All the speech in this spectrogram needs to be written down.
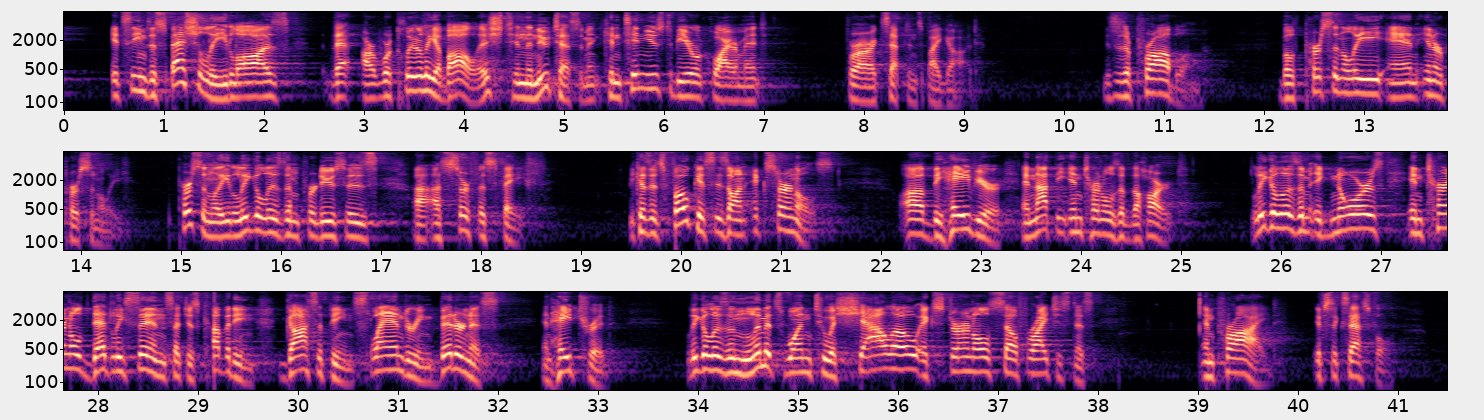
it seems especially laws that are, were clearly abolished in the New Testament, continues to be a requirement for our acceptance by God. This is a problem, both personally and interpersonally. Personally, legalism produces uh, a surface faith because its focus is on externals of behavior and not the internals of the heart. Legalism ignores internal deadly sins such as coveting, gossiping, slandering, bitterness, and hatred. Legalism limits one to a shallow external self righteousness and pride if successful,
